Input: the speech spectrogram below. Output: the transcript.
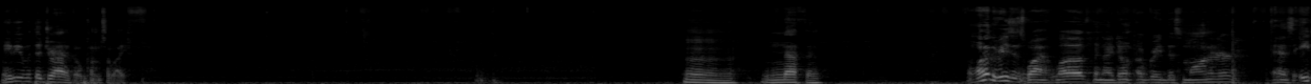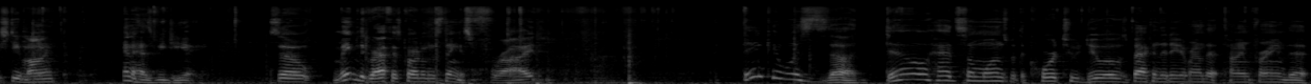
Maybe with the drive it'll come to life. Hmm, nothing. One of the reasons why I love and I don't upgrade this monitor, it has HDMI and it has VGA. So maybe the graphics card on this thing is fried. I think it was uh, Dell had some ones with the Core 2 Duos back in the day around that time frame that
